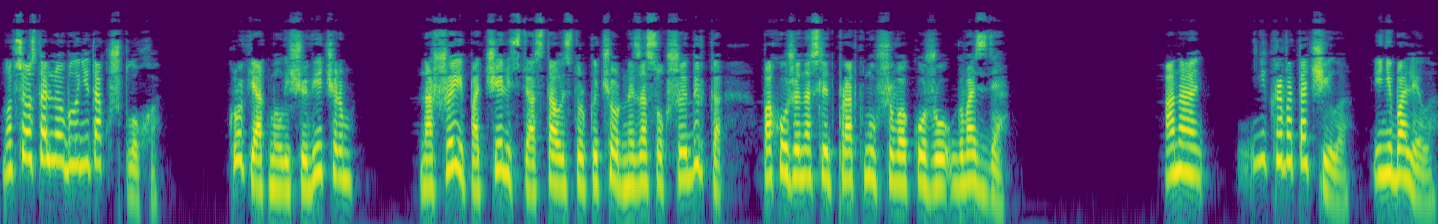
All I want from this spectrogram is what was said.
Но все остальное было не так уж плохо. Кровь я отмыл еще вечером. На шее под челюстью осталась только черная засохшая дырка, похожая на след проткнувшего кожу гвоздя. Она не кровоточила и не болела.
